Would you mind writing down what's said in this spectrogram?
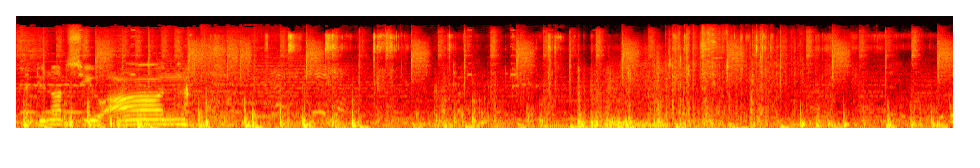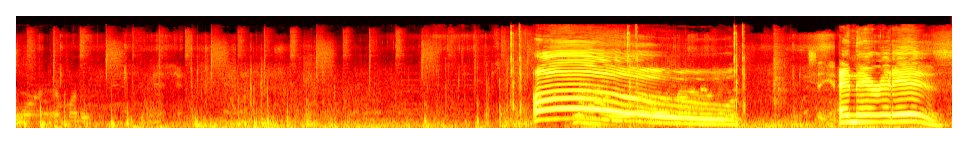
I do not see you on. Oh! And there it is.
